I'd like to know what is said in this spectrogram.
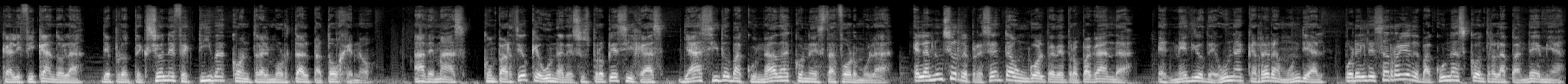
calificándola de protección efectiva contra el mortal patógeno. Además, compartió que una de sus propias hijas ya ha sido vacunada con esta fórmula. El anuncio representa un golpe de propaganda, en medio de una carrera mundial por el desarrollo de vacunas contra la pandemia,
